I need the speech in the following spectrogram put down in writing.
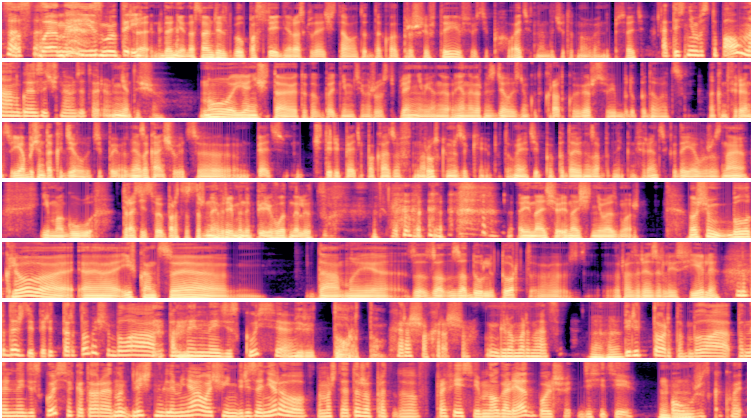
Со сцены и изнутри. Да, да нет, на самом деле это был последний раз, когда я читал этот доклад про шрифты, и все, типа, хватит, надо что-то новое написать. А ты с ним выступал на англоязычную аудиторию? Нет еще. Но я не считаю это как бы одним и тем же выступлением. Я, я, наверное, сделаю из него какую-то краткую версию и буду подаваться на конференции. Я обычно так и делаю. Типа, у меня заканчивается 4-5 показов на русском языке, потом я, типа, подаю на западные конференции, когда я уже знаю и могу тратить свое процессорное время на перевод на лету. Иначе, иначе невозможно. В общем, было клево, э, и в конце, да, мы задули торт, э, разрезали и съели. Ну подожди, перед тортом еще была панельная дискуссия. Перед тортом. Хорошо, хорошо. Граммарнация. Ага. Перед тортом была панельная дискуссия, которая, ну, лично для меня очень резонировала, потому что я тоже в, профессии много лет, больше десяти. Угу. О, ужас какой.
